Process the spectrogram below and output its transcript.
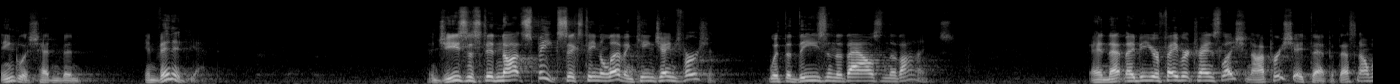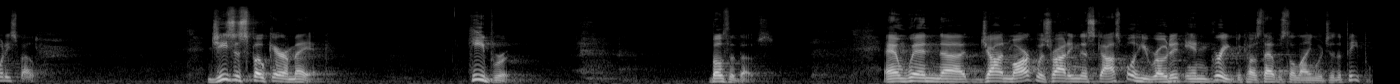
English hadn't been invented yet. And Jesus did not speak 1611 King James Version with the these and the thous and the thines. And that may be your favorite translation. I appreciate that, but that's not what he spoke. Jesus spoke Aramaic. Hebrew. Both of those. And when uh, John Mark was writing this gospel, he wrote it in Greek because that was the language of the people.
